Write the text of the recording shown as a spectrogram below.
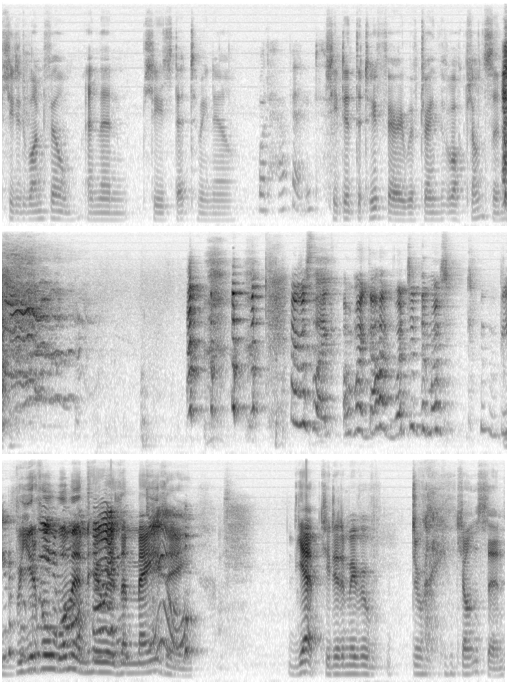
she did one film and then she's dead to me now. What happened? She did The Tooth Fairy with Dwayne The Rock Johnson. I was like, oh my god, what did the most beautiful, Beautiful queen of all woman who is amazing. yep, she did a movie with Dwayne Johnson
